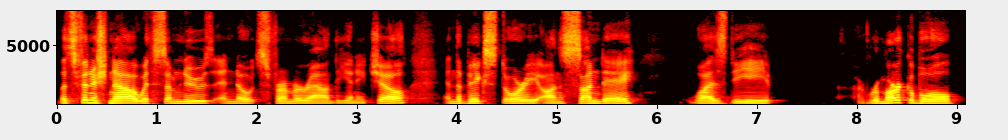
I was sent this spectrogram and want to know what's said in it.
Let's finish now with some news and notes from around the NHL. And the big story on Sunday was the remarkable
